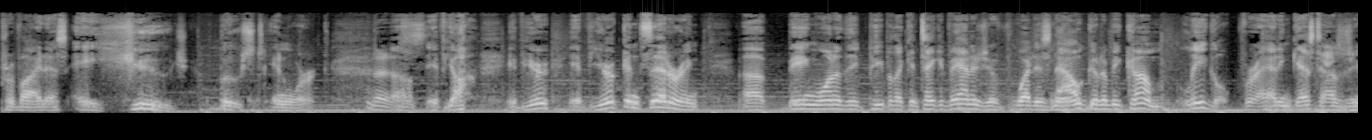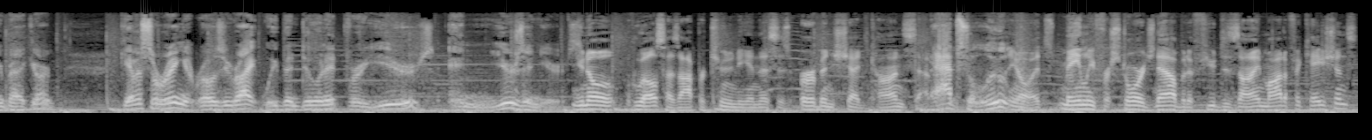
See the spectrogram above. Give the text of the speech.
provide us a huge boost in work. Um, if y'all, if you're, if you're considering uh, being one of the people that can take advantage of what is now going to become legal for adding guest houses in your backyard, give us a ring at Rosie Wright. We've been doing it for years and years and years. You know who else has opportunity in this is Urban Shed Concept. Absolutely. You know, it's mainly for storage now, but a few design modifications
